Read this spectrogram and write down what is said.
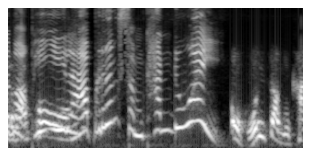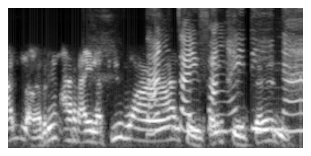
จะบอกพี่ยีรับเรื่องสำคัญด้วย โอ้โหสำคัญเหรอเรื่องอะไรล่ะพี่วานตั้งใจฟังให้ดีนะ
